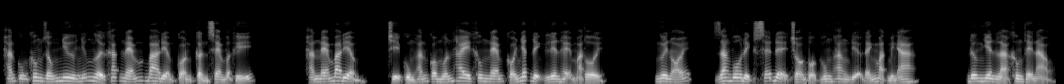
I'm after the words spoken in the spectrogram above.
Hắn cũng không giống như những người khác ném ba điểm còn cần xem vật khí. Hắn ném ba điểm, chỉ cùng hắn có muốn hay không ném có nhất định liên hệ mà thôi. Ngươi nói, giang vô địch sẽ để cho bột hung hăng địa đánh mặt mình a? Đương nhiên là không thể nào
